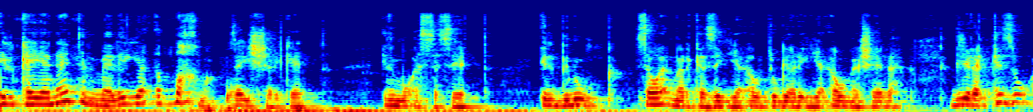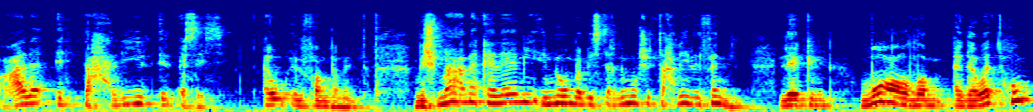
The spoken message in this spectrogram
الكيانات المالية الضخمة زي الشركات المؤسسات البنوك سواء مركزية أو تجارية أو ما شابه بيركزوا على التحليل الأساسي أو الفندمنتال مش معنى كلامي إنهم ما بيستخدموش التحليل الفني لكن معظم أدواتهم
